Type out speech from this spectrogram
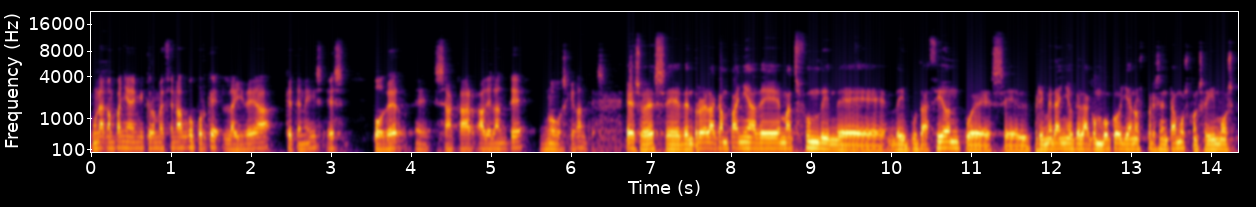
una campaña de micromecenazgo, porque la idea que tenéis es poder eh, sacar adelante nuevos gigantes. Eso es, dentro de la campaña de Match Funding de, de, Diputación, pues el primer año que la convocó ya nos presentamos, conseguimos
